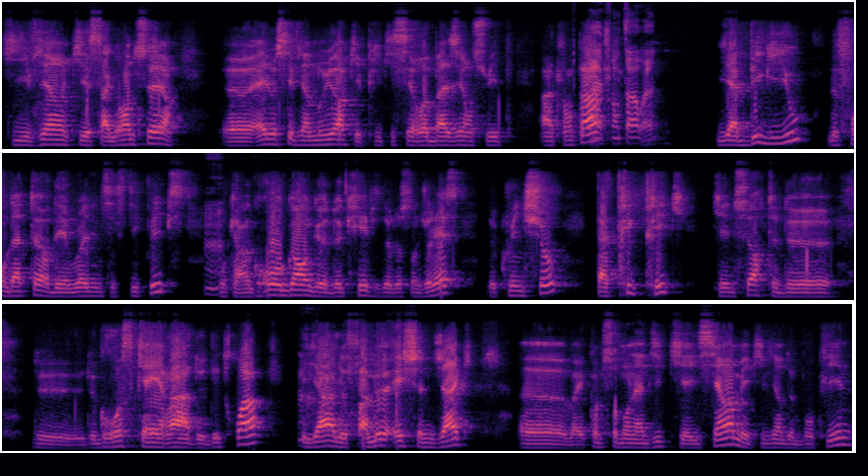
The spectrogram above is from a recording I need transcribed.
qui vient, qui est sa grande sœur. Euh, elle aussi vient de New York et puis qui s'est rebasée ensuite à Atlanta. Atlanta, ouais. Il y a Big U, le fondateur des Rolling 60 Crips, mhm. donc un gros gang de Crips de Los Angeles, de Crenshaw. Tu as Trick Trick, qui est une sorte de, de, de grosse Kaira de Détroit. il y a le fameux Asian Jack, euh, comme son nom l'indique, qui est haïtien, mais qui vient de Brooklyn,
